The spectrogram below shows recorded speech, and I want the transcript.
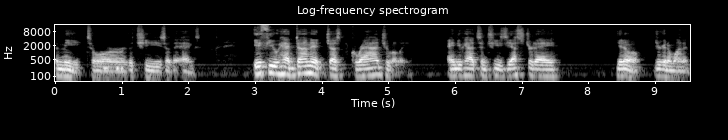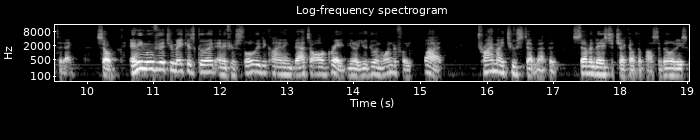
the meat or the cheese or the eggs. If you had done it just gradually and you had some cheese yesterday, you know, you're going to want it today. So any move that you make is good. And if you're slowly declining, that's all great. You know, you're doing wonderfully, but try my two step method seven days to check out the possibilities,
